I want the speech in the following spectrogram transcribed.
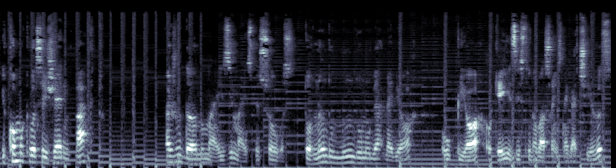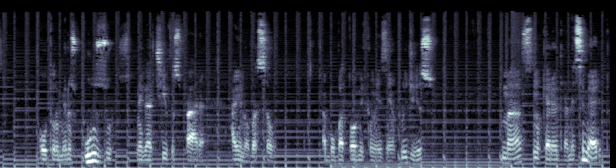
E como que você gera impacto? Ajudando mais e mais pessoas, tornando o mundo um lugar melhor ou pior, ok? Existem inovações negativas, ou pelo menos usos negativos para a inovação. A bomba atômica é um exemplo disso, mas não quero entrar nesse mérito.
